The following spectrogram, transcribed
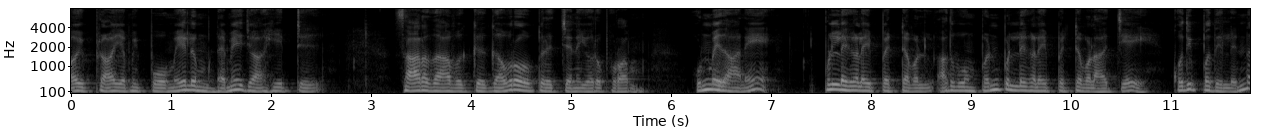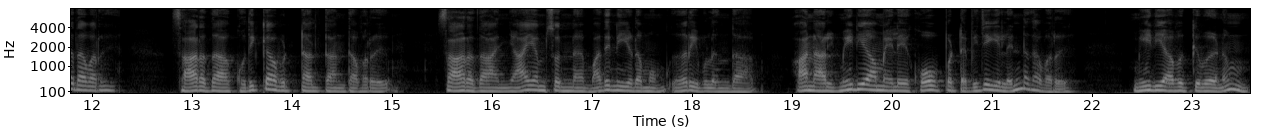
அபிப்பிராயம் இப்போ மேலும் டேமேஜ் ஆகிற்று. சாரதாவுக்கு கௌரவ பிரச்சனை ஒரு புறம். உண்மைதானே? பிள்ளைகளை பெற்றவள் அதுவும் பெண் பிள்ளைகளை பெற்றவளாச்சே. கொதிப்பதில் என்ன தவறு? சாரதா கொதிக்காவிட்டால் தான் தவறு. சாரதா நியாயம் சொன்ன மதினியிடமும் ஏறி விழுந்தார் ஆனால் மீடியா மேலே கோவப்பட்ட விஜயில் என்ன தவறு? மீடியாவுக்கு வேணும்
